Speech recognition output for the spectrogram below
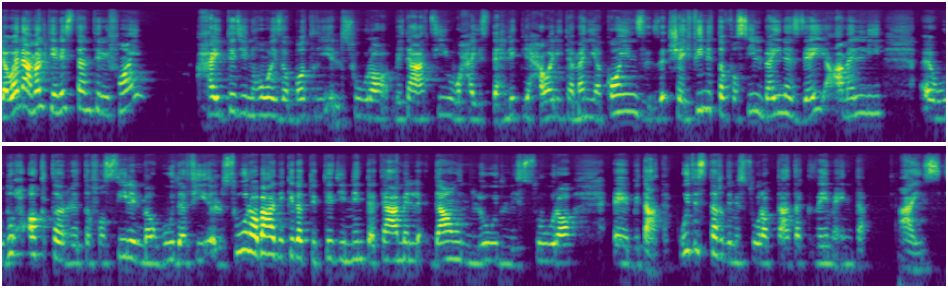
لو أنا عملت instant refine هيبتدي إن هو يظبط لي الصورة بتاعتي وهيستهلك لي حوالي 8 coins شايفين التفاصيل باينة إزاي؟ عمل لي وضوح أكتر للتفاصيل الموجودة في الصورة. بعد كده بتبتدي إن أنت تعمل download للصورة بتاعتك وتستخدم الصورة بتاعتك زي ما أنت عايز.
